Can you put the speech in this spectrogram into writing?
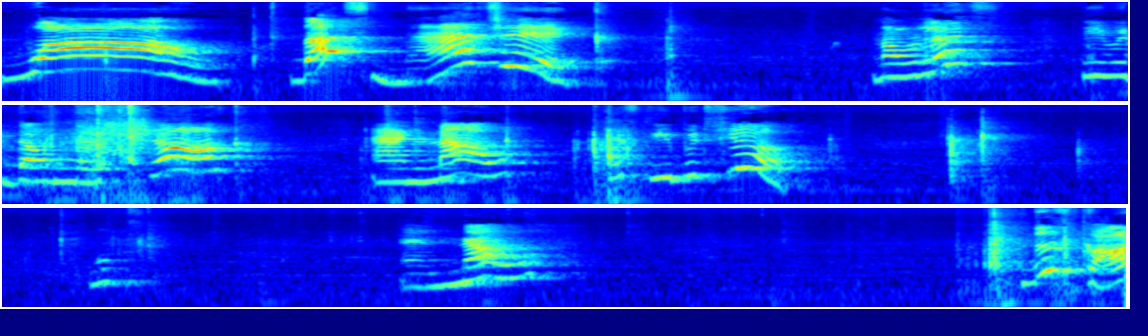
Wow! That's magic! Now let's leave it down the shark. And now, let's keep it here. Oops. And now, this car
